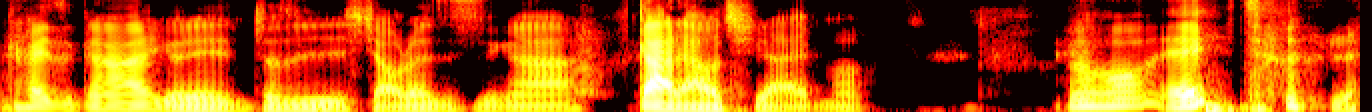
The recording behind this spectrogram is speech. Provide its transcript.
开始跟他有点就是小认识，跟他尬聊起来嘛。然后哎、这个人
